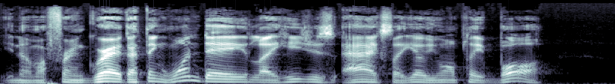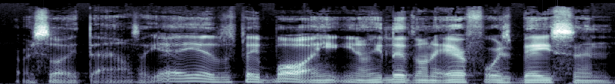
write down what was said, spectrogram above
you know, my friend Greg, I think one day, like, he just asked, like, yo, you want to play ball? Or so like that. I was like, yeah, yeah, let's play ball. And he, you know, he lived on the Air Force base and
